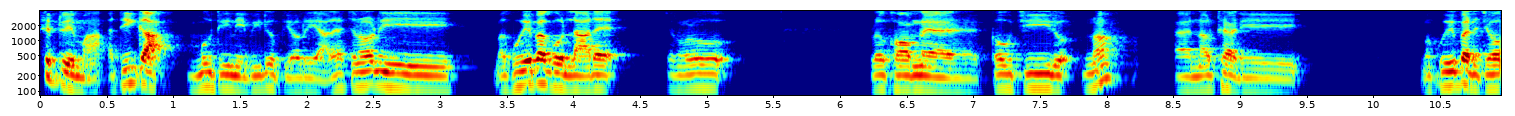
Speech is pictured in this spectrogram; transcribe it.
စစ်တွေမှာအဓိကမူတည်နေပြီလို့ပြောလို့ရတယ်ကျွန်တော်တို့ဒီမကွေးဘက်ကိုလာတဲ့ကျွန်တော်တို့ဘယ်လိုခေါ်မလဲကုတ်ကြီးတို့เนาะအဲနောက်ထပ်ဒီမကွေးဘက်တကြော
